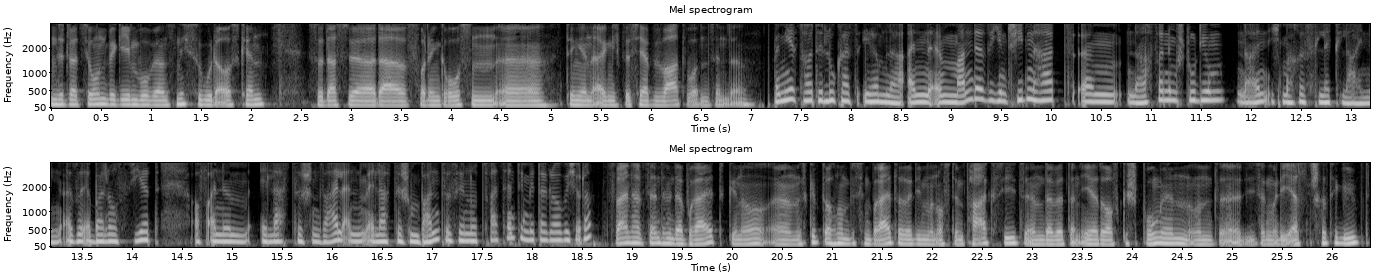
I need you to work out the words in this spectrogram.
in, Situationen begeben, wo wir uns nicht so gut auskennen, sodass wir da vor den großen äh, Dingen eigentlich bisher bewahrt worden sind. Ja. Bei mir ist heute Lukas Irmler, ein äh, Mann, der sich entschieden hat, ähm, nach seinem Studium, nein, ich mache Slacklining. Also er balanciert auf einem elastischen Seil, einem elastischen Band, das ist ja nur zwei Zentimeter, glaube ich, oder? Zweieinhalb Zentimeter breit, genau ähm, es gibt auch noch ein bisschen breitere, die man auf dem Park sieht. Ähm, da wird dann eher drauf gesprungen und äh, die, sagen wir, die ersten Schritte geübt.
